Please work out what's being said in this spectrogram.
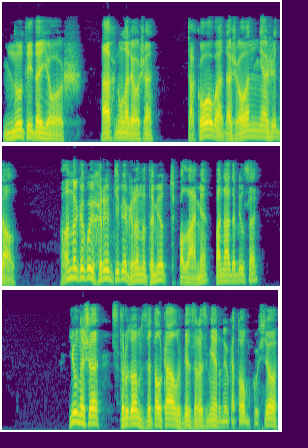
«Ну ты даешь!» — ахнул Алеша. «Такого даже он не ожидал. А на какой хрен тебе гранатомет пламя понадобился?» Юноша с трудом затолкал в безразмерную котомку все,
